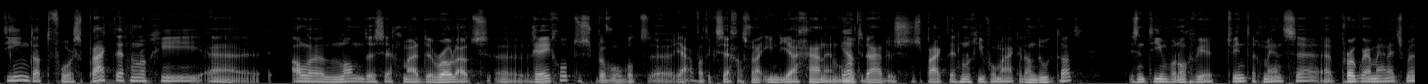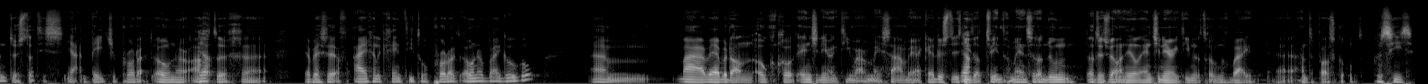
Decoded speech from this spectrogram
team dat voor spraaktechnologie alle landen zeg maar de rollouts uh, regelt. Dus bijvoorbeeld, uh, ja, wat ik zeg, als we naar India gaan en we Ja. moeten daar dus spraaktechnologie voor maken, dan doe ik dat. Het is een team van ongeveer 20 mensen, uh, program management. Dus dat is ja, een beetje product owner-achtig. We hebben zelf eigenlijk geen titel product owner bij Google. Um, maar we hebben dan ook een groot engineering team waar we mee samenwerken. Dus het is Ja. niet dat 20 mensen dat doen. Dat is wel een heel engineering team dat er ook nog bij uh, aan te pas komt. Precies.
